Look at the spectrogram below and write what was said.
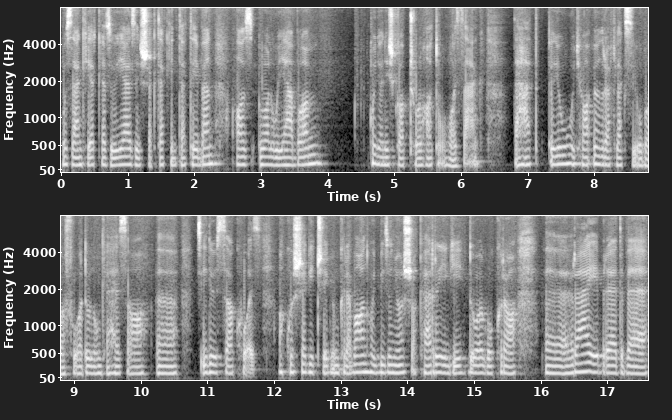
hozzánk érkező jelzések tekintetében, az valójában hogyan is kapcsolható hozzánk. Tehát jó, hogyha önreflexióval fordulunk ehhez a, az időszakhoz, akkor segítségünkre van, hogy bizonyos, akár régi dolgokra ráébredve,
